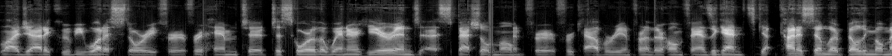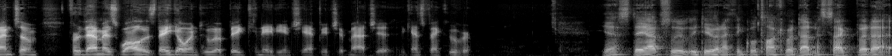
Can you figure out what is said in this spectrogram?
Elijah Adekugbe, what a story for for him to to score the winner here, and a special moment for for Cavalry in front of their home fans. Again, it's kind of similar, building momentum for them as well as they go into a big Canadian Championship match against Vancouver. Yes, they absolutely do, and I think we'll talk about that in a sec. But uh,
